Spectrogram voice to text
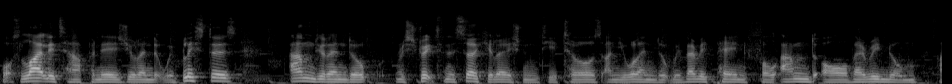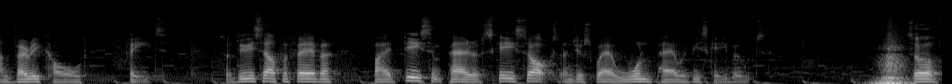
what's likely to happen is you'll end up with blisters and you'll end up restricting the circulation into your toes and you will end up with very painful and or very numb and very cold feet. So do yourself a favour, buy a decent pair of ski socks and just wear one pair with your ski boots. So,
